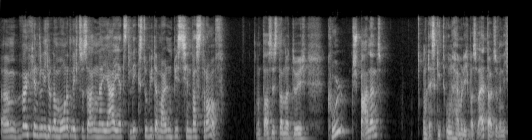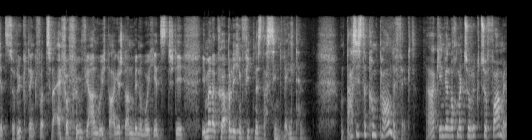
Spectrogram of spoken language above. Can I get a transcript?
ähm, wöchentlich oder monatlich zu sagen, naja, jetzt legst du wieder mal ein bisschen was drauf. Und das ist dann natürlich cool, spannend. Und es geht unheimlich was weiter. Also wenn ich jetzt zurückdenke, vor zwei, vor fünf Jahren, wo ich da gestanden bin und wo ich jetzt stehe, in meiner körperlichen Fitness, das sind Welten. Und das ist der Compound-Effekt. Ja, gehen wir nochmal zurück zur Formel.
